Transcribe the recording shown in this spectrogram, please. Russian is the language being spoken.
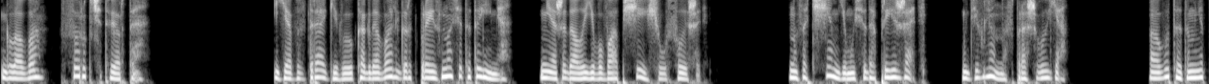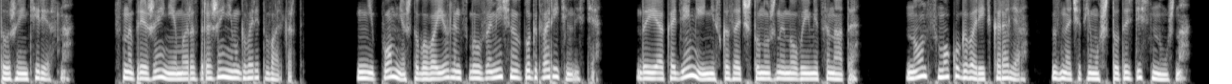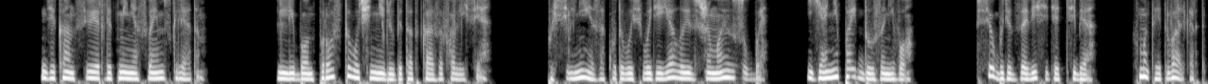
Глава 44. Я вздрагиваю, когда Вальгард произносит это имя. Не ожидала его вообще еще услышать. Но зачем ему сюда приезжать? Удивленно спрашиваю я. А вот это мне тоже интересно. С напряжением и раздражением говорит Вальгард. Не помню, чтобы Вайоленс был замечен в благотворительности. Да и Академии не сказать, что нужны новые меценаты. Но он смог уговорить короля — Значит, ему что-то здесь нужно. Декан сверлит меня своим взглядом. Либо он просто очень не любит отказов Алисия. Посильнее закутываюсь в одеяло и сжимаю зубы. Я не пойду за него. Все будет зависеть от тебя, хмыкает Вальгард.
